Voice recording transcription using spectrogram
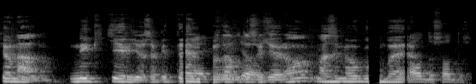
Ποιον άλλο. Νίκ Κύριος, επιτέλους ε, μετά από τόσο καιρό, μαζί με ο Γκουμπέρα. Όντως, όντως.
